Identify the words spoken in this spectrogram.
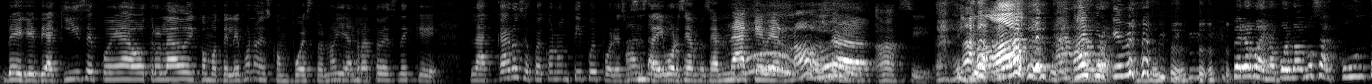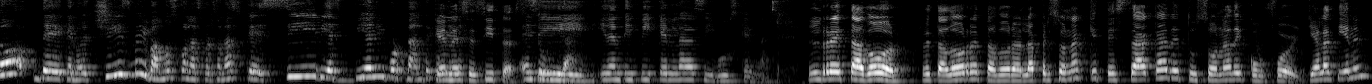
De, de aquí se fue a otro lado y como teléfono descompuesto, ¿no? Y al rato es de que la Caro se fue con un tipo y por eso se está divorciando. O sea, nada que ver, ¿no? O sea, Ah, Sí. yo, ah, ay, ¿por qué me... Pero bueno, volvamos al punto de que no es chisme y vamos con las personas que sí y es bien importante que ¿qué tienes necesitas? en tu vida. Sí, identifíquenlas y búsquenlas. El retador, retador, retadora, la persona que te saca de tu zona de confort. ¿Ya la tienen?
